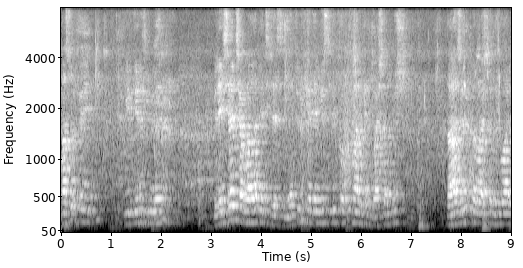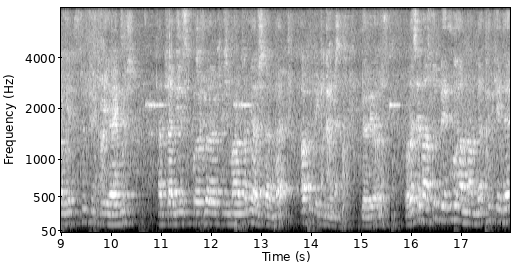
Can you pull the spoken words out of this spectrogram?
Nasuh Bey bildiğiniz gibi bireysel çabalar neticesinde Türkiye'de bir sivil toplum hareketi başlatmış. Dağcılıkla başladığı bu hareket tüm Türkiye'ye yayılmış. Hatta bir sporcu olarak biz maraton yarışlarında ekibini görüyoruz. Dolayısıyla Nasuh Bey bu anlamda Türkiye'de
